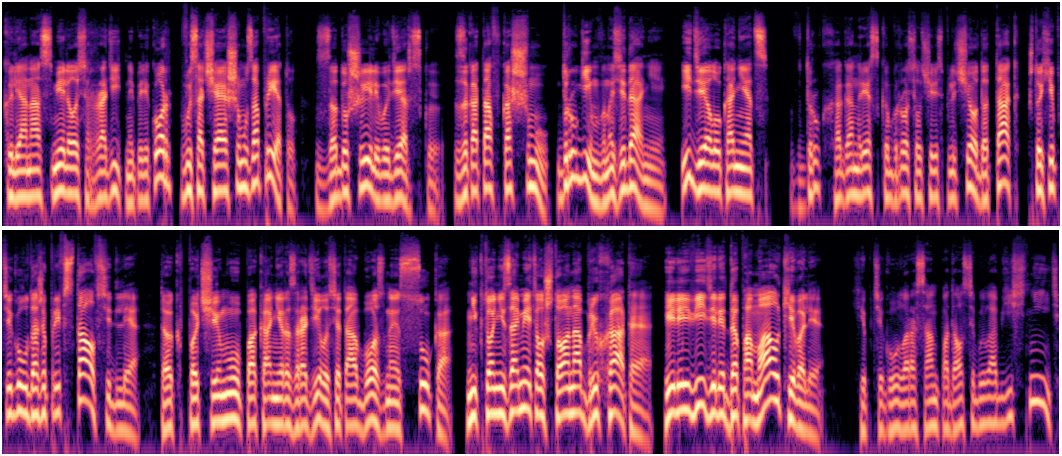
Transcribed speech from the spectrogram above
коли она осмелилась родить наперекор высочайшему запрету. Задушили бы дерзкую, закатав кошму, другим в назидании, и делу конец. Вдруг Хаган резко бросил через плечо, да так, что Хиптигул даже привстал в седле. Так почему, пока не разродилась эта обозная сука, никто не заметил, что она брюхатая? Или видели да помалкивали? Хиптигул Арасан подался было объяснить,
